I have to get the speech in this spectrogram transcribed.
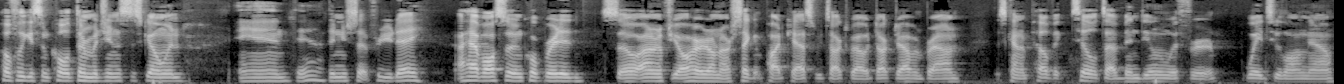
Hopefully, get some cold thermogenesis going, and yeah, then you're set for your day. I have also incorporated. So I don't know if y'all heard on our second podcast we talked about with Dr. Alvin Brown this kind of pelvic tilt I've been dealing with for way too long now.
